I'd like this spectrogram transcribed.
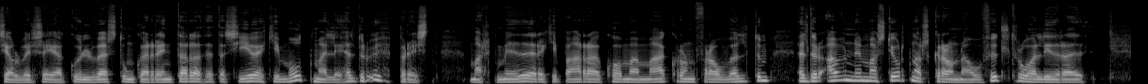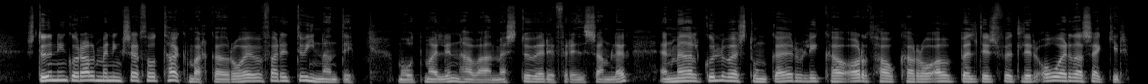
Sjálfur segja gulvestungar reyndar að þetta séu ekki mótmæli heldur uppreist. Markmiðið er ekki bara að koma Makrón frá völdum heldur afnema stjórnarskrána og fulltrúalýðræðið. Stuðningur almennings er þó takmarkaður og hefur farið dvínandi. Mótmælinn hafa að mestu verið friðsamleg en meðal gulvestunga eru líka orðhákar og afbeldisfullir óerðasekkir.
